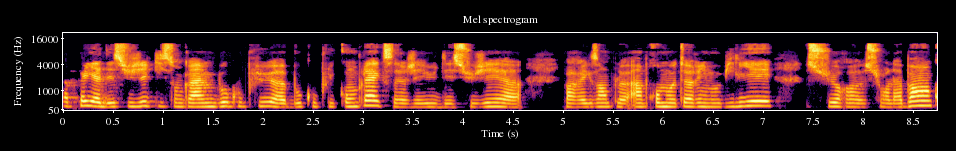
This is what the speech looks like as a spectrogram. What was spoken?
Après, il y a des sujets qui sont quand même beaucoup plus euh, beaucoup plus complexes. J'ai eu des sujets, euh, par exemple, un promoteur immobilier sur euh, sur la banque,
